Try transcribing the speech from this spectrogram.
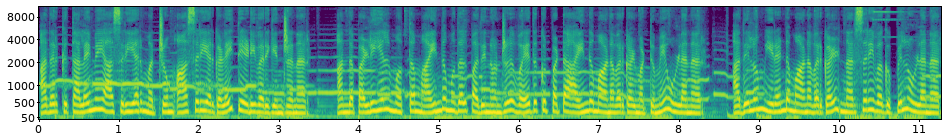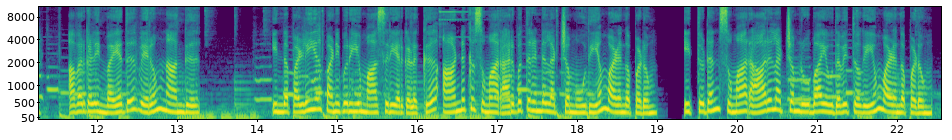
அதற்கு தலைமை ஆசிரியர் மற்றும் ஆசிரியர்களை தேடி வருகின்றனர். அந்த பள்ளியில் மொத்தம் ஐந்து முதல் பதினொன்று வயதுக்குட்பட்ட ஐந்து மாணவர்கள் மட்டுமே உள்ளனர். அதிலும் இரண்டு மாணவர்கள் நர்சரி வகுப்பில் உள்ளனர். அவர்களின் வயது வெறும் நான்கு. இந்த பள்ளியில் பணிபுரியும் ஆசிரியர்களுக்கு ஆண்டுக்கு சுமார் அறுபத்தி ரெண்டு லட்சம் ஊதியம் வழங்கப்படும். இத்துடன் சுமார் ஆறு லட்சம் ரூபாய் உதவித்தொகையும் வழங்கப்படும்.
